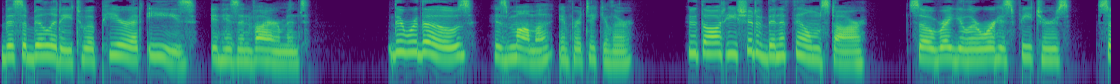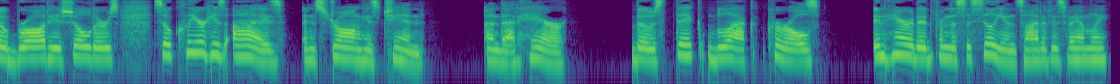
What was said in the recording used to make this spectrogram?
this ability to appear at ease in his environment. There were those, his mama in particular, who thought he should have been a film star so regular were his features, so broad his shoulders, so clear his eyes, and strong his chin. And that hair, those thick black curls, inherited from the Sicilian side of his family.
